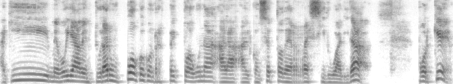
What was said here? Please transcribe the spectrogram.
Aquí me voy a aventurar un poco con respecto a una, al concepto de residualidad. ¿Por qué?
